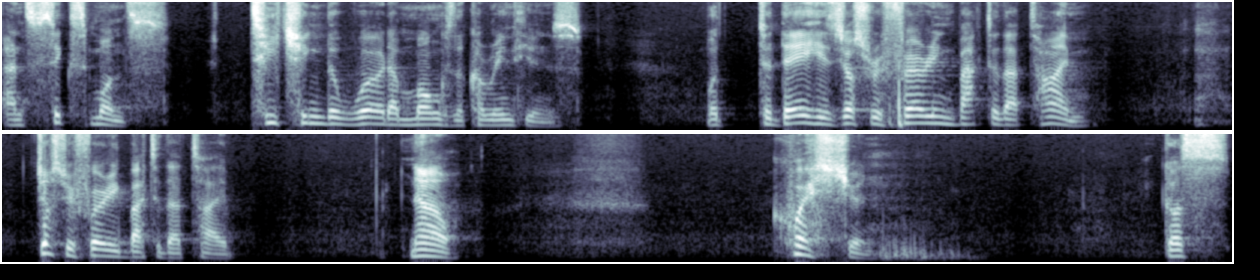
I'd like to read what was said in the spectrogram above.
and six months teaching the word amongst the Corinthians. But today he's just referring back to that time. Just referring back to that time. Now, question. Because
